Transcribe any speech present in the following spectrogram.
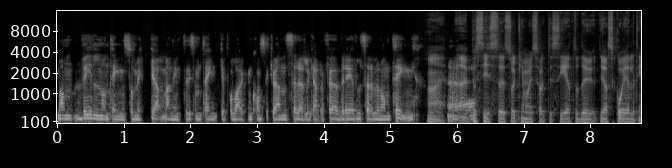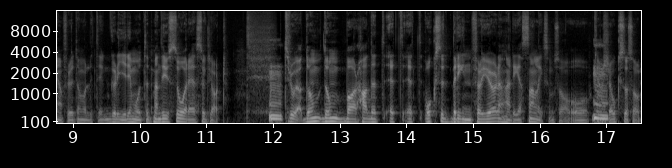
man vill någonting så mycket att man inte liksom tänker på varken konsekvenser eller kanske förberedelser eller någonting. Nej, uh, nej precis. Så kan man ju faktiskt se det. Jag skojade lite grann förut och var lite glirig mot det, men det är ju så det är såklart. Mm. Tror jag. De, de bara hade ett, ett, ett, också ett brinn för att göra den här resan. Liksom så, och mm. kanske också så.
